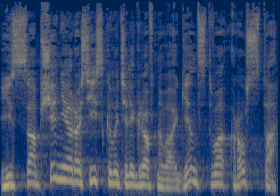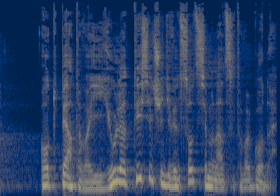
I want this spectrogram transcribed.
Из сообщения российского телеграфного агентства «Роста» от 5 июля 1917 года.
